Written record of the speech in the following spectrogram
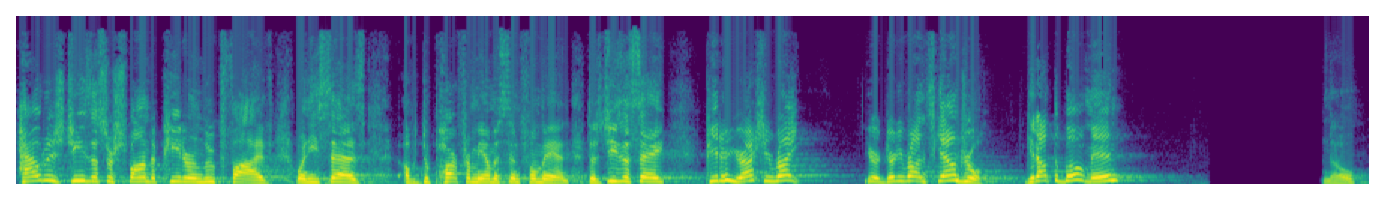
How does Jesus respond to Peter in Luke 5 when he says, oh, Depart from me, I'm a sinful man? Does Jesus say, Peter, you're actually right. You're a dirty, rotten scoundrel. Get out the boat, man. No.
